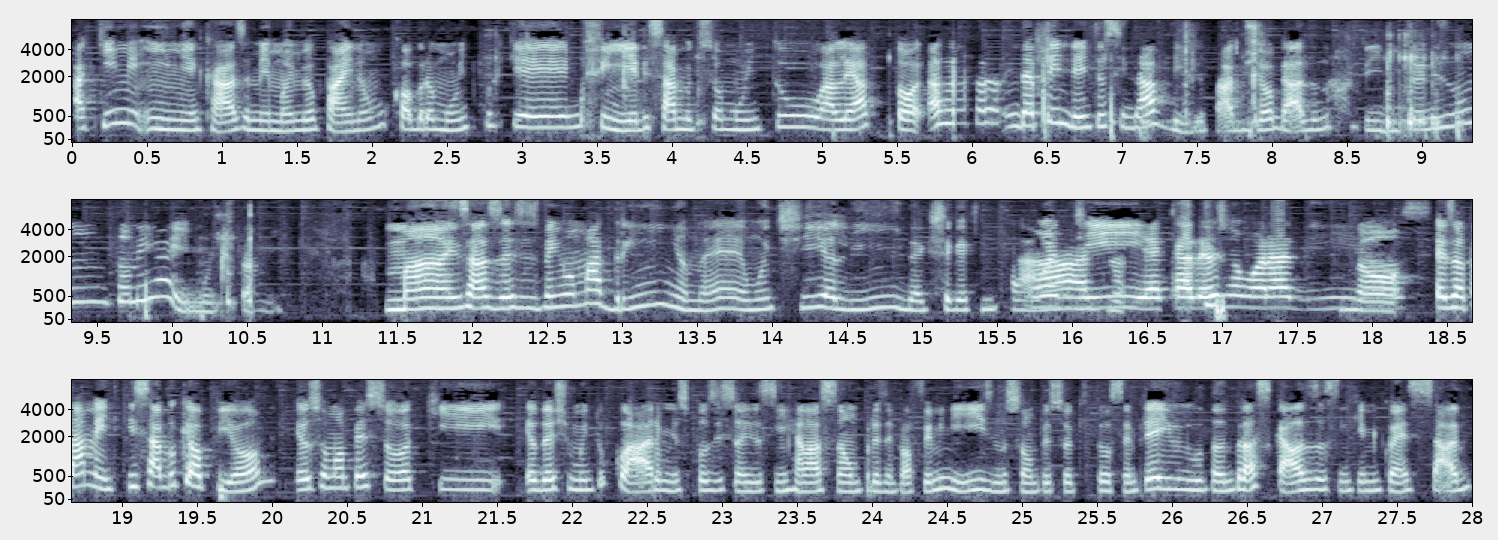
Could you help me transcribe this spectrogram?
aqui em minha casa, minha mãe e meu pai não cobram muito, porque, enfim, eles sabem que sou muito aleatória, aleatória, independente, assim, da vida, sabe? Jogado na vida. Então, eles não estão nem aí muito pra mim. Mas, às vezes, vem uma madrinha, né? Uma tia linda que chega aqui em casa. dia, cadê os namoradinhos? Nossa, exatamente. E sabe o que é o pior? Eu sou uma pessoa que eu deixo muito claro minhas posições assim em relação, por exemplo, ao feminismo. Sou uma pessoa que tô sempre aí lutando pelas causas, assim, quem me conhece sabe.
